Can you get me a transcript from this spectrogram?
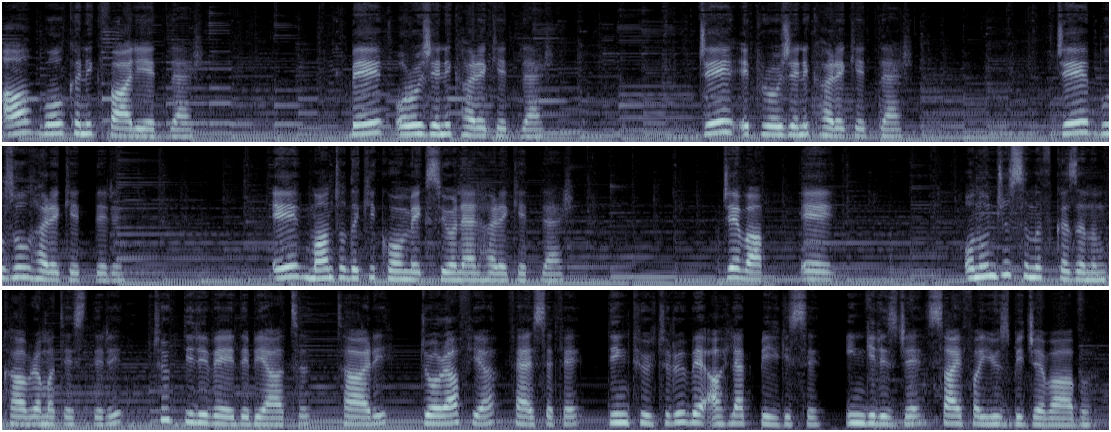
A. Volkanik faaliyetler B. Orojenik hareketler C. Epirojenik hareketler C. Buzul hareketleri E. Mantodaki konveksiyonel hareketler Cevap E. 10. Sınıf Kazanım Kavrama Testleri, Türk Dili ve Edebiyatı, Tarih, Coğrafya, Felsefe, Din Kültürü ve Ahlak Bilgisi, İngilizce, sayfa 101 cevabı.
